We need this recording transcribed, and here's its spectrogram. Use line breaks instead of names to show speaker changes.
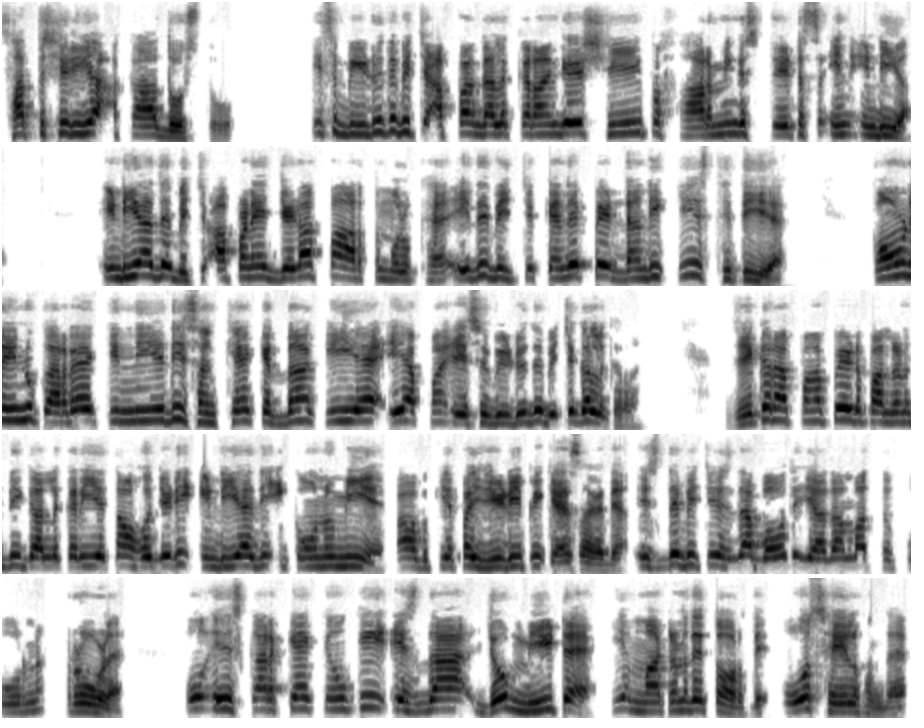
ਸਤਿ ਸ਼੍ਰੀ ਅਕਾਲ ਦੋਸਤੋ। ਇਸ ਵੀਡੀਓ ਦੇ ਵਿੱਚ ਆਪਾਂ ਗੱਲ ਕਰਾਂਗੇ sheep farming status in India. India ਦੇ ਵਿੱਚ ਆਪਣੇ ਜਿਹੜਾ ਭਾਰਤ ਮੁਲਕ ਹੈ, ਇਹਦੇ ਵਿੱਚ ਕਹਿੰਦੇ ਭੇਡਾਂ ਦੀ ਕੀ ਸਥਿਤੀ ਹੈ? ਕੌਣ ਇਹਨੂੰ ਕਰ ਰਿਹਾ ਕਿੰਨੀ ਇਹਦੀ ਸੰਖਿਆ ਕਿੱਦਾਂ ਕੀ ਹੈ? ਇਹ ਆਪਾਂ ਇਸ ਵੀਡੀਓ ਦੇ ਵਿੱਚ ਗੱਲ ਕਰਾਂਗੇ। ਜੇਕਰ ਆਪਾਂ ਭੇਡ ਪਾਲਣ ਦੀ ਗੱਲ ਕਰੀਏ ਤਾਂ ਉਹ ਜਿਹੜੀ ਇੰਡੀਆ ਦੀ ਇਕਨੋਮੀ ਹੈ, ਭਾਵ ਕਿ ਆਪਾਂ ਜੀਡੀਪੀ ਕਹਿ ਸਕਦੇ ਹਾਂ, ਇਸ ਦੇ ਵਿੱਚ ਇਸ ਦਾ ਬਹੁਤ ਜ਼ਿਆਦਾ ਮਹੱਤਵਪੂਰਨ ਰੋਲ ਹੈ। ਉਹ ਇਸ ਕਰਕੇ ਕਿਉਂਕਿ ਇਸ ਦਾ ਜੋ ਮੀਟ ਹੈ, ਇਹ ਮਟਨ ਦੇ ਤੌਰ ਤੇ ਉਹ ਸੇਲ ਹੁੰਦਾ ਹੈ।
